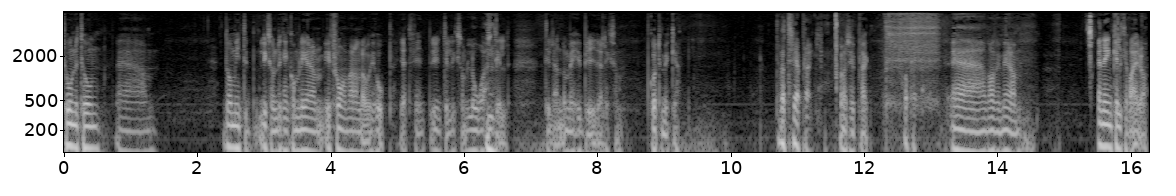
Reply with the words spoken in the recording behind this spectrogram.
ton i ton. Ehm, de är inte, liksom, du kan kombinera dem ifrån varandra och ihop. Jättefint. Du är inte liksom låst Mm. till, till den. De är hybrida liksom. Går till mycket. Det var tre plagg. Det var tre plagg. Plagg. Eh, vad har vi mer då? En enkel kavaj då.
